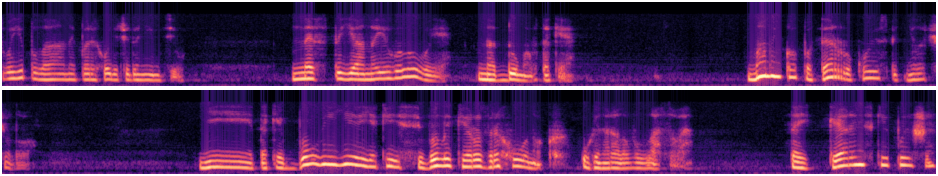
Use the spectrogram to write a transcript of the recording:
свої плани, переходячи до німців. Не з п'яної голови надумав таке. Маменько потер рукою спітніло чоло. Ні, таки був і є якийсь великий розрахунок у генерала Власова. Та й Керенський пише,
